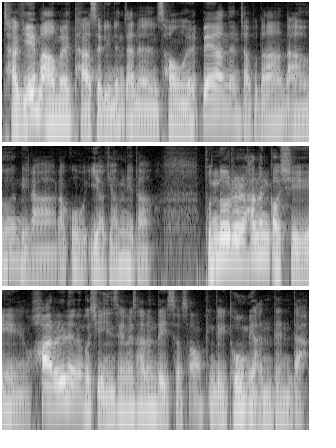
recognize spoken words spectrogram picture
자기의 마음을 다스리는 자는 성을 빼앗는 자보다 나으니라 라고 이야기합니다. 분노를 하는 것이 화를 내는 것이 인생을 사는 데 있어서 굉장히 도움이 안 된다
